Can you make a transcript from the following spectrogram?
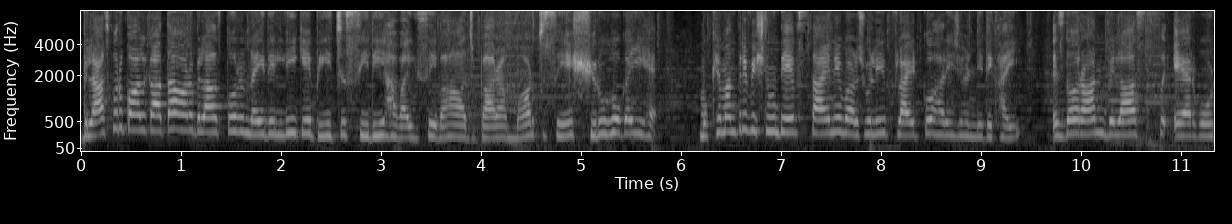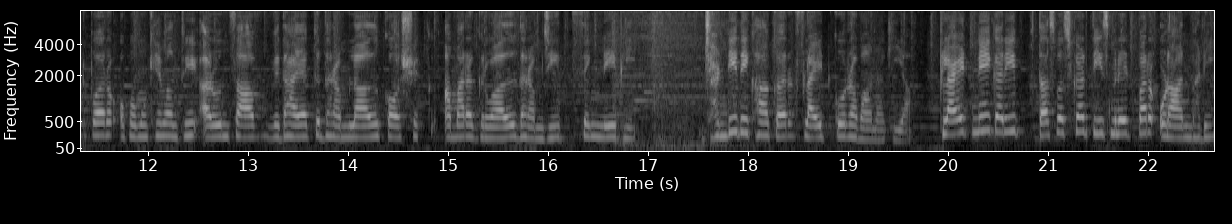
बिलासपुर, कोलकाता और बिलासपुर, नई दिल्ली के बीच सीधी हवाई सेवा आज 12 मार्च से शुरू हो गई है। मुख्यमंत्री विष्णुदेव साय ने वर्चुअली फ़्लाइट को हरी झंडी दिखाई। इस दौरान बिलास एयरपोर्ट पर उप मुख्यमंत्री अरुण साव, विधायक धर्मलाल कौशिक, अमर अग्रवाल, धर्मजीत सिंह ने भी झंडी दिखाकर फ़्लाइट को रवाना किया। फ़्लाइट ने करीब दस बजकर तीस मिनट पर उड़ान भरी।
